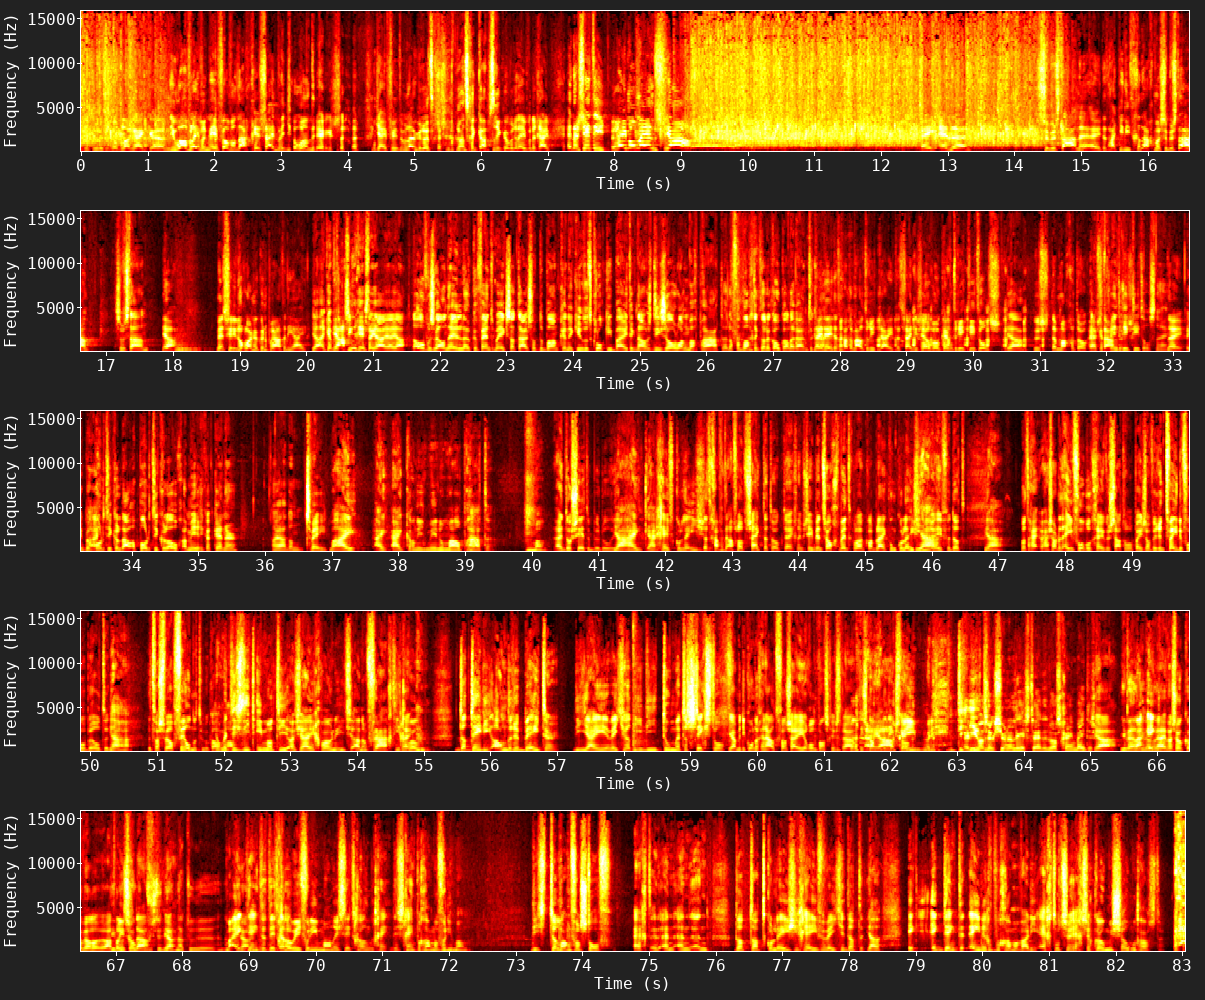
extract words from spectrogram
uit natuurlijk. Dat is heel belangrijk. Eh, nieuwe aflevering weer van Vandaag in Zuid met Johan Derksen. Jij vindt hem leuk, Rutger. Rutger Kastrikker, weer even de Grijp. En daar zit hij, Raymond Mens. Ja! hey, en eh, ze bestaan, hè? Hey, dat had je niet gedacht, maar ze bestaan. Ze bestaan? Ja. Mensen die nog langer kunnen praten dan jij. Ja, ik heb Ja. het gezien gisteren. Ja, ja, ja. Nou, overigens wel een hele leuke vent. Maar ik zat thuis op de bank en ik hield het klokje bij. Ik denk, nou, als die zo lang mag praten... dan verwacht ik dat ik ook alle ruimte Nee, krijg. nee, dat gaat om autoriteit. Dat zei hij zelf ook. Hij heeft drie titels. Ja? Dus dan mag het ook. Ja, Hij ik heb geen drie titels, nee. Nee. Ik ben politicolo nou, politicoloog, Amerika-kenner. Nou ja, dan twee. Maar hij, hij, hij kan niet meer normaal praten, die man. Hij doseert het, bedoel je? Ja, hij, hij geeft college. Dat gaf ik de afgelopen zei ik dat ook tegen hem. Je bent zo gewend blijkbaar om college Ja. te geven. Dat, Ja. Want hij, hij zou dat één voorbeeld geven. Er staat er opeens alweer een tweede voorbeeld. En Ja. Het was wel veel natuurlijk Ja, al. maar het is niet iemand die, als jij gewoon iets aan hem vraagt... Die Nee. gewoon, dat deed die anderen beter. Die jij, eh, weet je wel, die, die toen met de stikstof. Ja, maar die kon er geen hout van, zei Rotmans gisteravond. Die snapte ja, er niks van. maar die, die, Nee, die was ook journalist, hè? Dat was geen wetenschap. Ja, Jawel, maar jawel. ik- hij was ook wel, had Die wel iets gedaan. Ja. natu- eh, Maar ik Ja, denk dat dit LOE. gewoon, voor die man is dit gewoon geen, dit is geen programma voor die man. Die is te lang van stof. Echt. En, en, en dat, dat college geven, weet je, dat, ja, ik, ik denk het enige programma waar die echt tot zijn recht zou komen is Zomergasten.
